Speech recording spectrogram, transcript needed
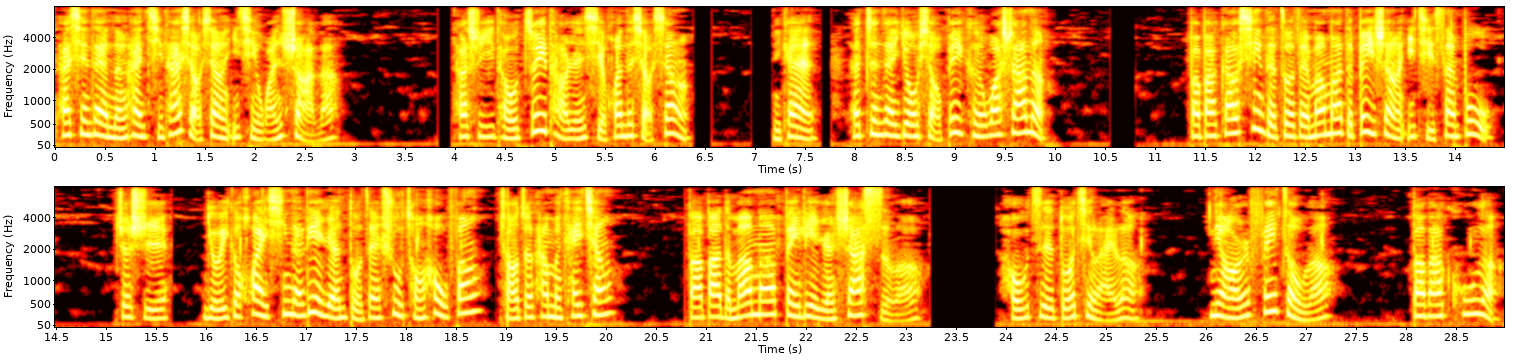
它现在能和其他小象一起玩耍了。它是一头最讨人喜欢的小象。你看，它正在用小贝壳挖沙呢。爸爸高兴地坐在妈妈的背上一起散步。这时，有一个坏心的猎人躲在树丛后方，朝着他们开枪。巴巴的妈妈被猎人杀死了，猴子躲起来了，鸟儿飞走了，巴巴哭了。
